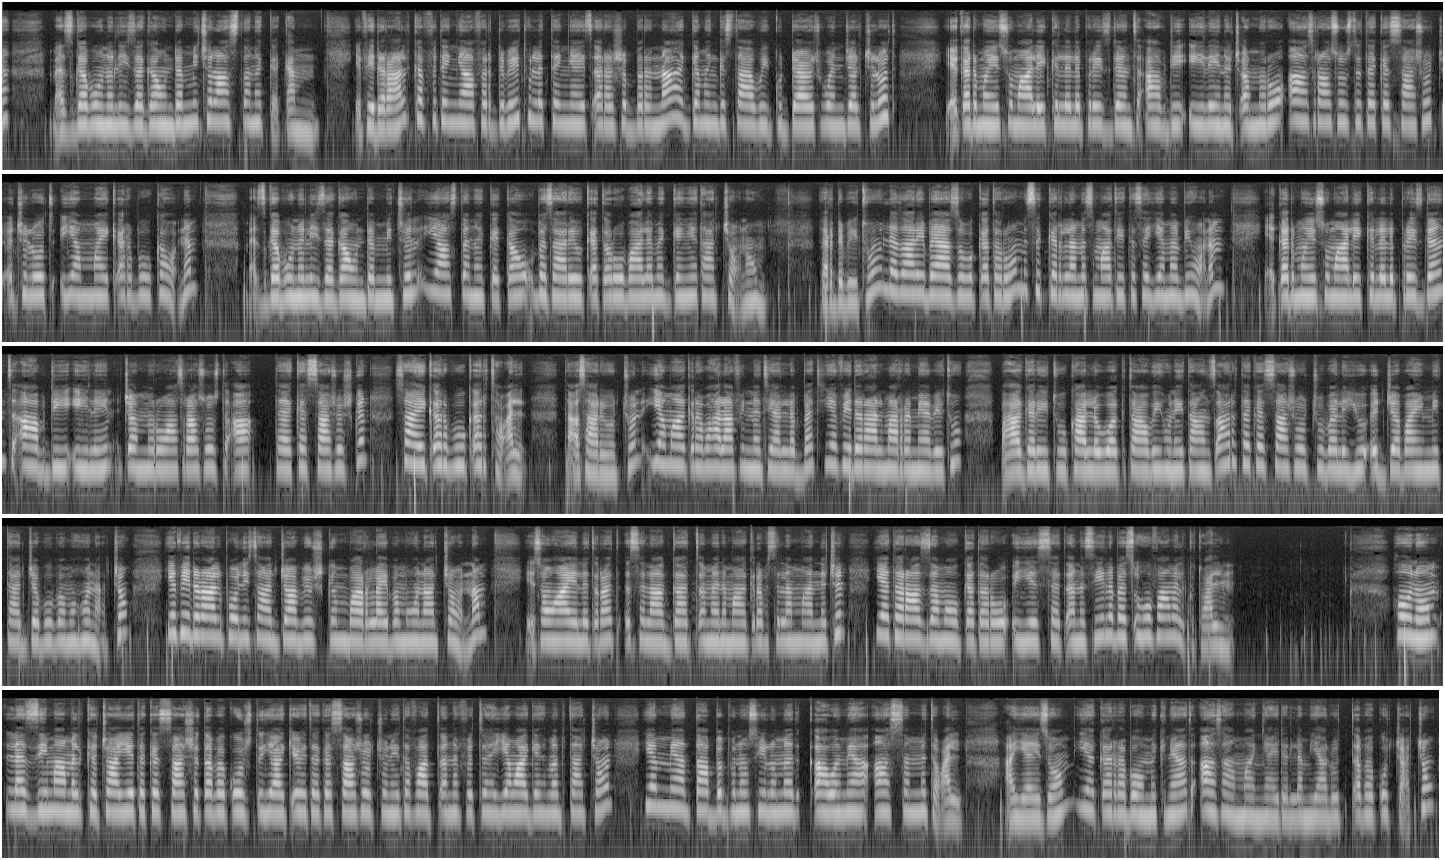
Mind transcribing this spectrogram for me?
መዝገቡን ሊዘጋው እንደሚችል አስጠነቀቀ። የፌዴራል ከፍተኛ ፍርድ ቤት ሁለተኛ የጸረ ሽብርና ህገ መንግስታዊ ጉዳዮች ወንጀል ችሎት የቀድሞ የሶማሌ ክልል ፕሬዝደንት አብዲ ኢሌን ጨምሮ አስራ ሶስት ተከሳሾች ችሎት የማይቀርቡ ከሆነ መዝገቡን ሊዘጋው እንደሚችል ያስጠነቀቀው በዛሬው ቀጠሮ ባለመገኘታቸው ነው። ፍርድ ቤቱ ለዛሬ በያዘው ቀጠሮ ምስክር ለመስማት የተሰየመ ቢሆንም የቀድሞ የሶማሌ ክልል ፕሬዝዳንት አብዲ ኢሌን ጨምሮ አስራ ሶስት ተከሳሾች ግን ሳይቀርቡ ቀርተዋል። ታሳሪዎቹን የማቅረብ ኃላፊነት ያለበት የፌዴራል ማረሚያ ቤቱ በሀገሪቱ ካለው ወቅታዊ ሁኔታ አንጻር ተከሳሾቹ በልዩ እጀባ የሚታጀቡ በመሆናቸው የፌዴራል ፖሊስ አጃቢዎች ግንባር ላይ በመሆናቸውና የሰው ኃይል እጥረት ስላጋጠመን ማቅረብ ስለማንችል የተራዘመው ቀጠሮ ይሰጠን ሲል በጽሁፍ አመልክቷል። ሆኖም ለዚህ ማመልከቻ የተከሳሽ ጠበቆች ጥያቄው የተከሳሾቹን የተፋጠነ ፍትህ የማግኘት መብታቸውን የሚያጣብብ ነው ሲሉ መቃወሚያ አሰምተዋል። አያይዘውም የቀረበው ምክንያት አሳማኝ አይደለም ያሉት ጠበቆቻቸው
